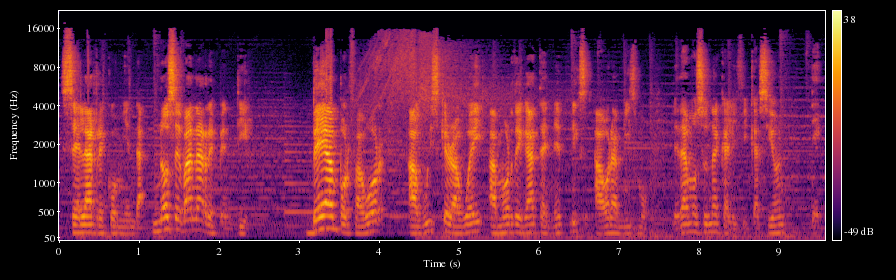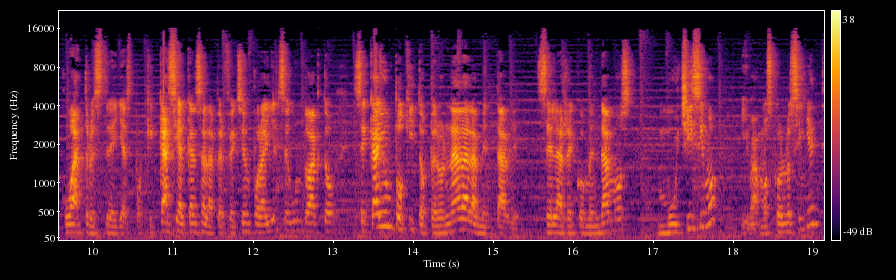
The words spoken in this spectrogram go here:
se la recomienda. No se van a arrepentir. Vean por favor a Whisker Away, Amor de Gata en Netflix ahora mismo. Le damos una calificación de cuatro estrellas porque casi alcanza la perfección. Por ahí el segundo acto se cae un poquito, pero nada lamentable. Se las recomendamos muchísimo y vamos con lo siguiente.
